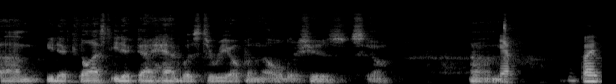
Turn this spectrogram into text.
um, edict. The last edict I had was to reopen the old issues, so. um, Yep. but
